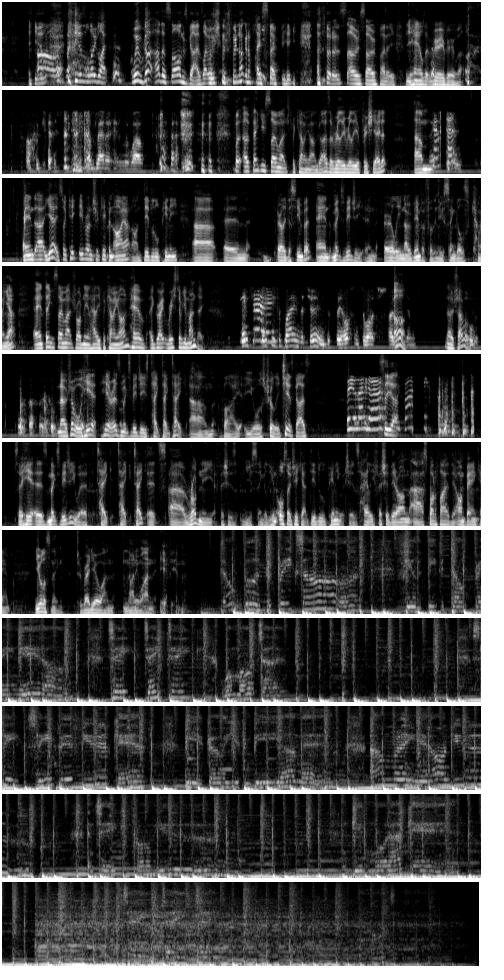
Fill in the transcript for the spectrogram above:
And you just, Oh, wow. you just looked like we've got other songs, guys. Like we're, we're not going to play Sophie again. I thought it was so so funny, and you handled it very very well. Oh, good. I'm glad I handled it well. but uh, thank you so much for coming on, guys. I really, really appreciate it. Um. And uh, yeah, so keep, everyone should keep an eye out on Dead Little Penny uh, in early December and Mixed Veggie in early November for the new singles coming out. And thank you so much, Rodney and Haley, for coming on. Have a great rest of your Monday. Thank, too. thank you for playing the tunes. It's been awesome to watch. over Oh. the, um, No trouble. the stuff. So cool. No trouble. Well, here, here is Mixed Veggie's Take, Take, Take um, by yours truly. Cheers, guys. See you later. See ya. Bye. So here is Mixed Veggie with Take, Take, Take. It's uh, Rodney Fisher's new single. You can also check out Dead Little Penny, which is Haley Fisher. They're on uh, Spotify, they're on Bandcamp. You're listening to Radio 1 91 FM. Don't put the on.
